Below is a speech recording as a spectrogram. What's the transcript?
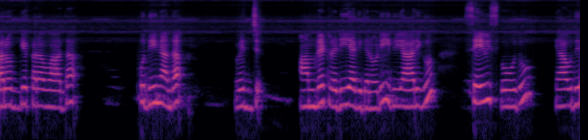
ಆರೋಗ್ಯಕರವಾದ ಪುದೀನದ ವೆಜ್ ಆಮ್ಲೆಟ್ ರೆಡಿಯಾಗಿದೆ ನೋಡಿ. ಇದು ಯಾರಿಗೂ ಸೇವಿಸ್ಬೋದು ಯಾವುದೇ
